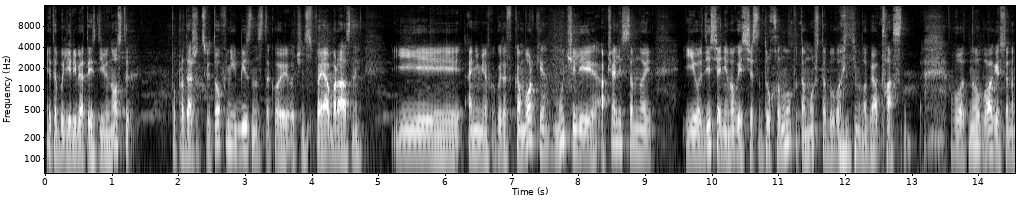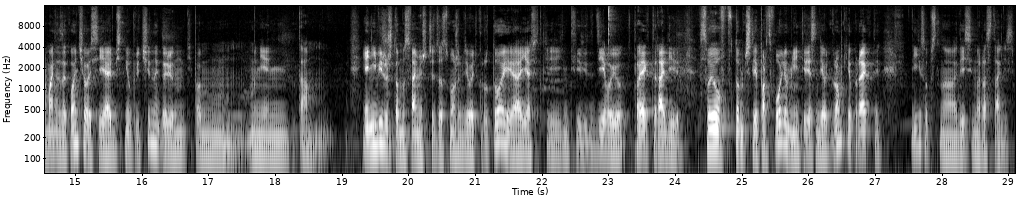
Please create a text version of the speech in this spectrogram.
Это были ребята из 90-х. По продаже цветов у них бизнес такой очень своеобразный. И они меня в какой-то в коморке мучили, общались со мной. И вот здесь я немного, если честно, труханул, потому что было немного опасно. Вот, но благо все нормально закончилось, и я объяснил причины, говорю, ну, типа, мне там... Я не вижу, что мы с вами что-то сможем делать крутое, а я все-таки делаю проекты ради своего, в том числе, портфолио, мне интересно делать громкие проекты. И, собственно, здесь мы расстались.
